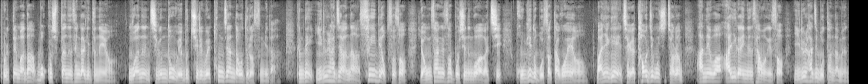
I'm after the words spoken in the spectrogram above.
볼 때마다 먹고 싶다는 생각이 드네요. 우아는 지금도 외부 출입을 통제한다고 들었습니다. 근데 일을 하지 않아 수입이 없어서 영상에서 보시는 것과 같이 고기도 못 샀다고 해요. 만약에 제가 타오지공 씨처럼 아내와 아이가 있는 상황에서 일을 하지 못한다면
